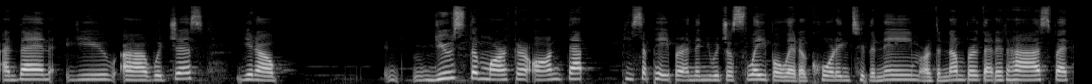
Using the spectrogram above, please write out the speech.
And then you uh, would just, you know, use the marker on that piece of paper and then you would just label it according to the name or the number that it has. But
